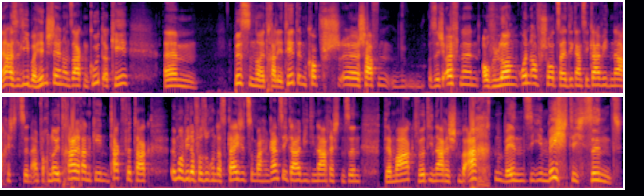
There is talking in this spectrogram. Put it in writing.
Na, also lieber hinstellen und sagen, gut, okay, ähm, bisschen Neutralität im Kopf äh, schaffen, sich öffnen, auf Long und auf Short-Seite, ganz egal wie die Nachrichten sind, einfach neutral rangehen, Tag für Tag, immer wieder versuchen, das Gleiche zu machen, ganz egal wie die Nachrichten sind. Der Markt wird die Nachrichten beachten, wenn sie ihm wichtig sind.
